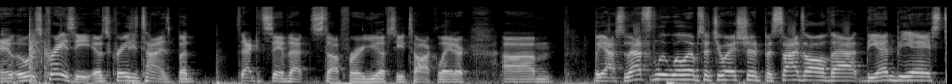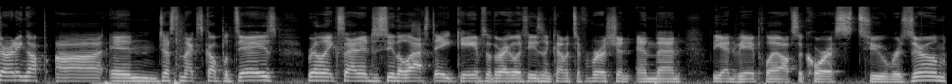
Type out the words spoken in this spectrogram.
it, it was crazy. It was crazy times, but I could save that stuff for a UFC talk later. Um, but yeah, so that's the Lou Williams situation. Besides all that, the NBA starting up uh, in just the next couple days. Really excited to see the last eight games of the regular season come into fruition, and then the NBA playoffs, of course, to resume.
